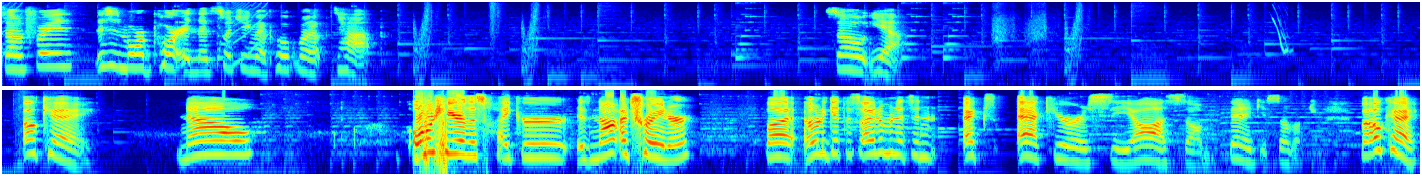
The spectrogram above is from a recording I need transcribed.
So I'm afraid this is more important than switching my Pokemon up top. So, yeah. Okay. Now, over here, this hiker is not a trainer, but I'm gonna get this item and it's an X accuracy. Awesome. Thank you so much. But okay,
